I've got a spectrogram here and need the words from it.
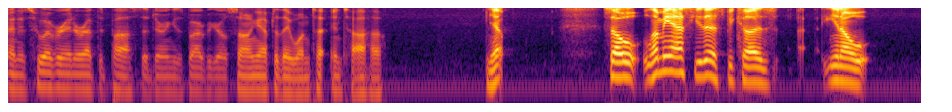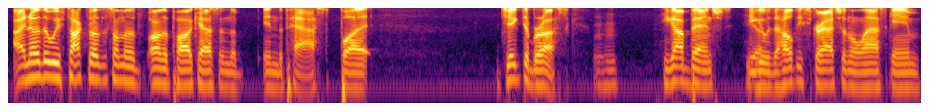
and it's whoever interrupted Pasta during his Barbie Girl song after they won t- in Tahoe. Yep. So let me ask you this because you know I know that we've talked about this on the on the podcast in the in the past, but Jake DeBrusk, mm-hmm. he got benched. He Yep. was a healthy scratch in the last game.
